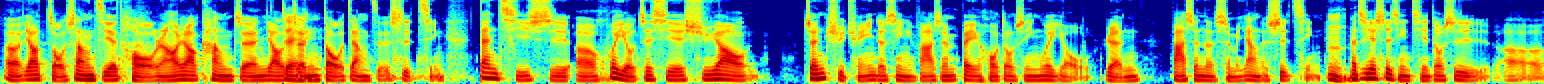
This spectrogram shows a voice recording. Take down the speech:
呃要走上街头，然后要抗争、要争斗这样子的事情。但其实呃会有这些需要。争取权益的事情发生背后，都是因为有人发生了什么样的事情。嗯，那这些事情其实都是呃，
